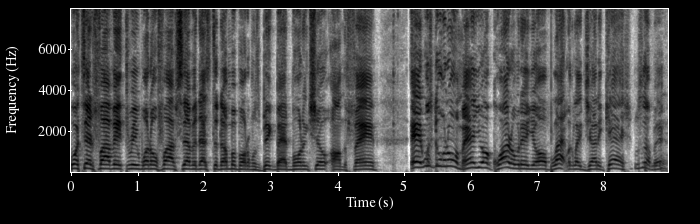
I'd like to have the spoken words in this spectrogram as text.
410 583 1057. That's the number. Baltimore's Big Bad Morning Show on the fan. Hey, what's going on, man? You all quiet over there. You're all black. Look like Johnny Cash. What's up, man?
